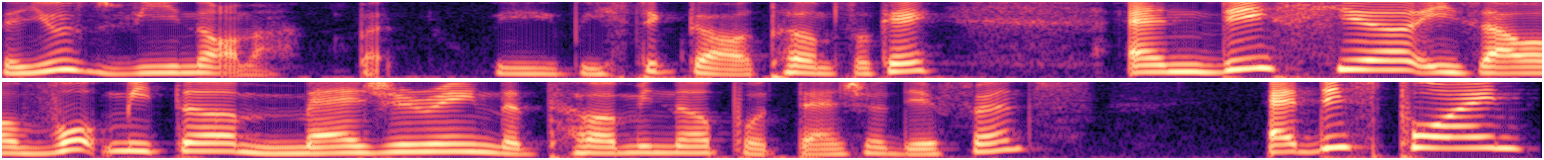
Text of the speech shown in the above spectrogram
They use V naught, ah, but we, we stick to our terms, okay? And this here is our voltmeter measuring the terminal potential difference. At this point,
